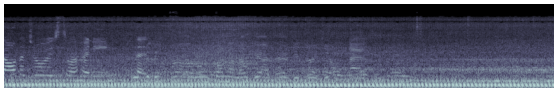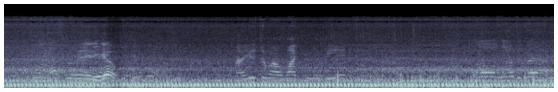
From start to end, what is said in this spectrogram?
all the ready to go. Now you do our watch movie. Oh, now the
